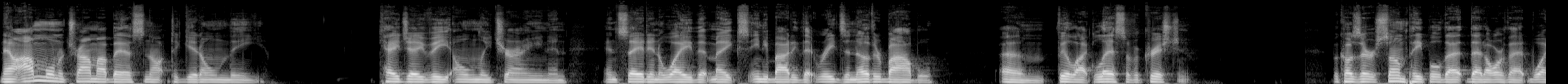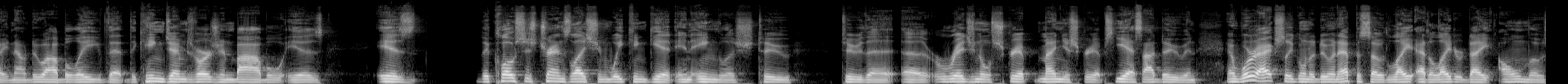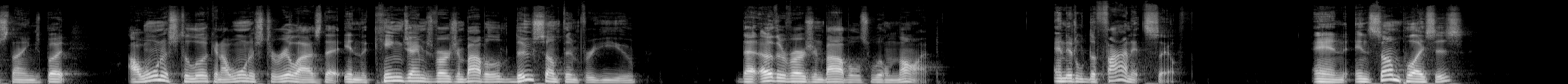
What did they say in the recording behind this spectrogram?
Now i'm going to try my best not to get on the kjv only train and and say it in a way that makes anybody that reads another bible um, feel like less of a christian. Because there are some people that that are that way. Now do i believe that the king james version bible is is the closest translation we can get in English to to the uh, original script manuscripts. Yes, I do, and and we're actually going to do an episode late at a later date on those things. But I want us to look and I want us to realize that in the King James Version Bible, it'll do something for you that other version Bibles will not, and it'll define itself. And in some places,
